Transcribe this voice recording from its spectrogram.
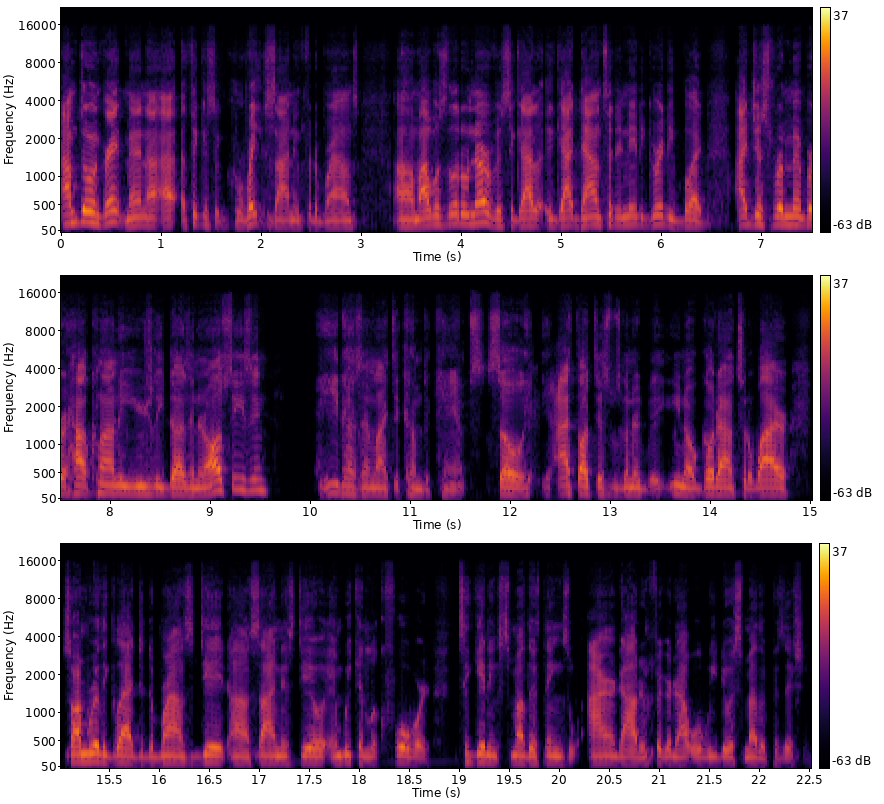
I'm doing great, man. I, I think it's a great signing for the Browns. Um, I was a little nervous. It got it got down to the nitty gritty, but I just remember how Clowney usually does in an off season he doesn't like to come to camps. So I thought this was going to, you know, go down to the wire. So I'm really glad that the Browns did uh, sign this deal, and we can look forward to getting some other things ironed out and figuring out what we do at some other positions.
